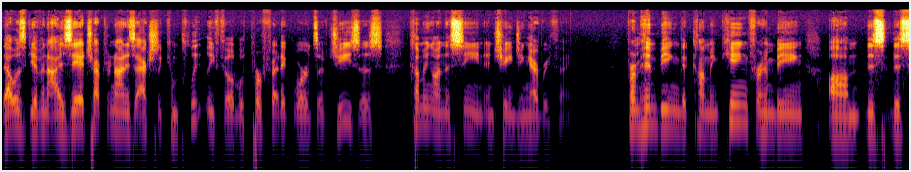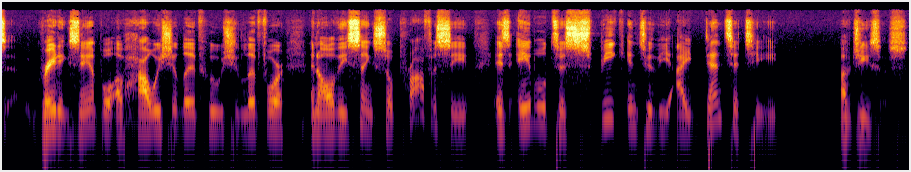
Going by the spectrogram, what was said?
that was given. Isaiah chapter 9 is actually completely filled with prophetic words of Jesus coming on the scene and changing everything. From him being the coming king, for him being um, this, this great example of how we should live, who we should live for, and all these things. So prophecy is able to speak into the identity of Jesus.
